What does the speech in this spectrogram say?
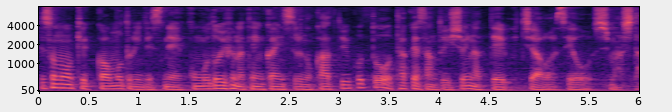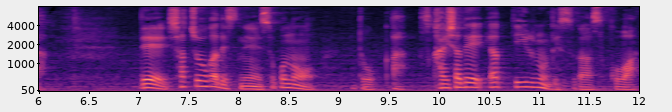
でその結果をもとにですね今後どういうふうな展開にするのかということを拓也さんと一緒になって打ち合わせをしました。で社長がですねそこのとあ会社でやっているのですがそこは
